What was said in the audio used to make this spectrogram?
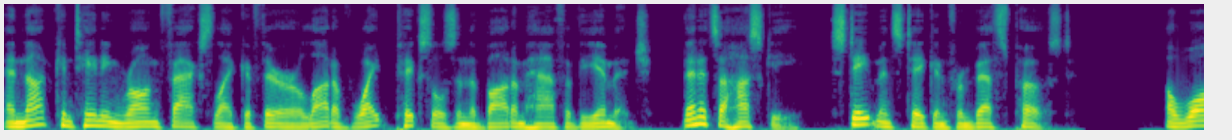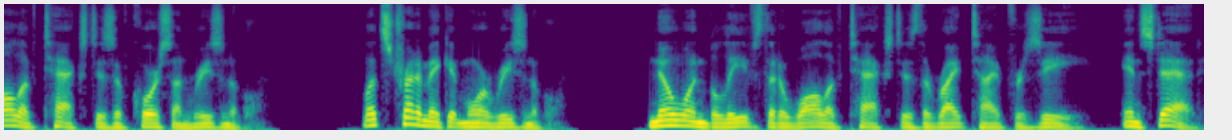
and not containing wrong facts like if there are a lot of white pixels in the bottom half of the image, then it's a husky, Statements taken from Beth's post. A wall of text is, of course, unreasonable. Let's try to make it more reasonable. No one believes that a wall of text is the right type for Z, instead,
